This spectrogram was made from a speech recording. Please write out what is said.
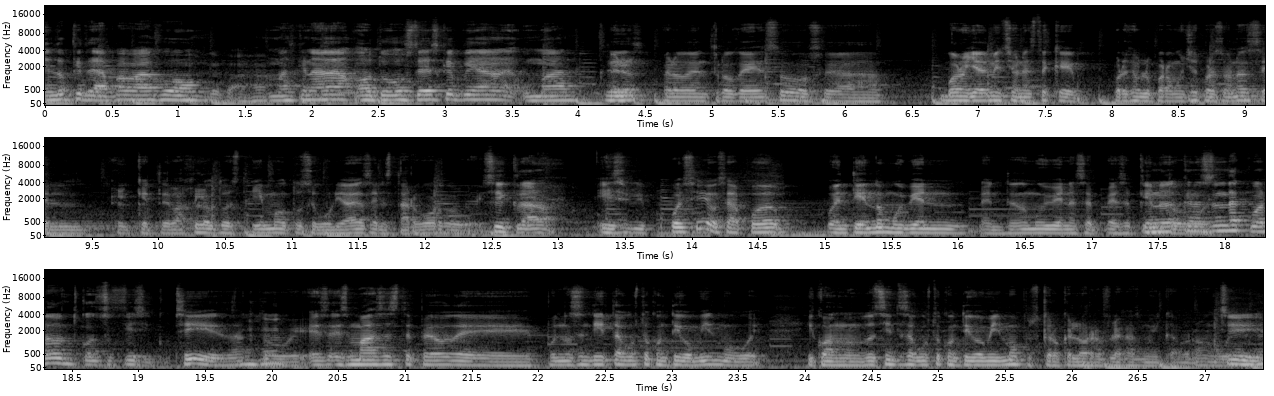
es lo que te da para abajo. Ajá. Más que nada, o tú, ustedes qué opinan, Omar, Pero, pero dentro de eso, o sea, bueno, ya mencionaste que, por ejemplo, para muchas personas el, el que te baje la autoestima o tu seguridad es el estar gordo, güey. Sí, claro. Y pues sí, o sea, puedo, entiendo muy bien, entiendo muy bien ese, ese Que punto, no, que no estén de acuerdo con su físico. Sí, exacto, güey. Es, es más este pedo de, pues, no sentirte a gusto contigo mismo, güey. Y cuando no te sientes a gusto contigo mismo, pues creo que lo reflejas muy cabrón, güey. Sí.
